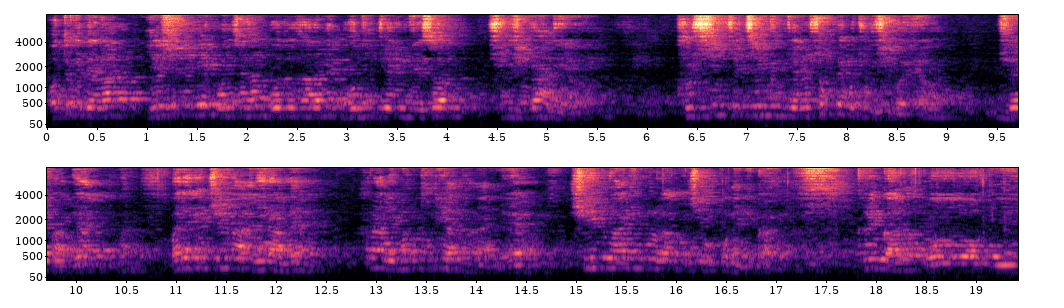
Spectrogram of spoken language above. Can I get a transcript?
어떻게 되나 예수님이 온 세상 모든 사람의 모든 죄를 위해서 아니에요. 불신죄 제일 큰 죄를 쏙 빼고 죽으신 거예요. 죄라면 어? 만약에 죄가 아니라면 하나님은 불의한 하나님이에요. 죄도 아닌 걸 갖고 지옥 보내니까요. 그러니까 요이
